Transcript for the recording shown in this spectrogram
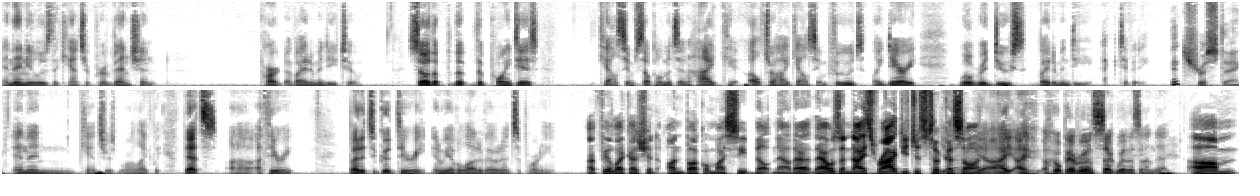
and then you lose the cancer prevention part of vitamin D2. So the the, the point is, calcium supplements and high ca- ultra high calcium foods like dairy will reduce vitamin D activity, Interesting. and then cancer is more likely. That's uh, a theory, but it's a good theory, and we have a lot of evidence supporting it. I feel like I should unbuckle my seatbelt now. That that was a nice ride you just took yeah, us on. Yeah, I, I hope everyone stuck with us on that. Um,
